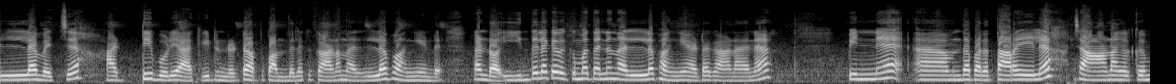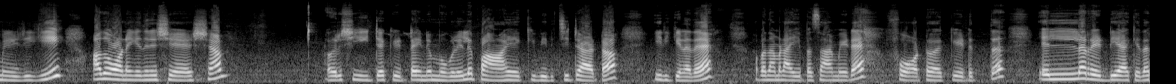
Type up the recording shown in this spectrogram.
എല്ലാം വെച്ച് അടിപൊളി ആക്കിയിട്ടുണ്ട് കേട്ടോ. അപ്പോൾ പന്തലൊക്കെ കാണാൻ നല്ല ഭംഗിയുണ്ട്. കണ്ടോ? ഈന്തലൊക്കെ വെക്കുമ്പോൾ തന്നെ നല്ല ഭംഗിയാട്ടോ കാണാൻ പിന്നെ എന്താ പറയുക തറയിൽ ചാണകമൊക്കെ മെഴുകി അത് ഉണങ്ങിയതിന് ശേഷം ഒരു ഷീറ്റൊക്കെ ഇട്ട് അതിന്റെ മുകളിൽ പായൊക്കെ വിരിച്ചിട്ടാട്ടോ ഇരിക്കണത്. അപ്പോൾ നമ്മുടെ അയ്യപ്പസ്വാമിയുടെ ഫോട്ടോ ഒക്കെ എടുത്ത് എല്ലാം റെഡിയാക്കിയത്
